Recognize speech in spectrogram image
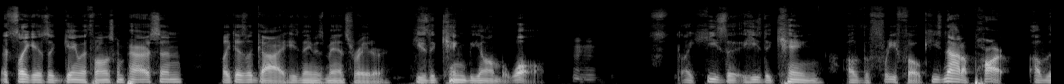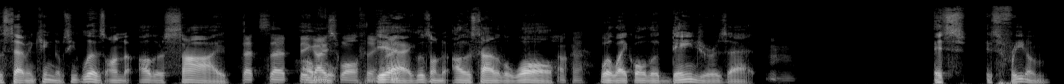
it's like it's a Game of Thrones comparison. Like, there's a guy, his name is Mance Rayder. He's the king beyond the wall. Mhm. Like, he's the, he's the king of the free folk. He's not a part of the seven kingdoms. He lives on the other side. That's that big ice wall thing. yeah, right? he lives on the other side of the wall Okay. where like all the danger is at. Mhm. It's, it's freedom.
